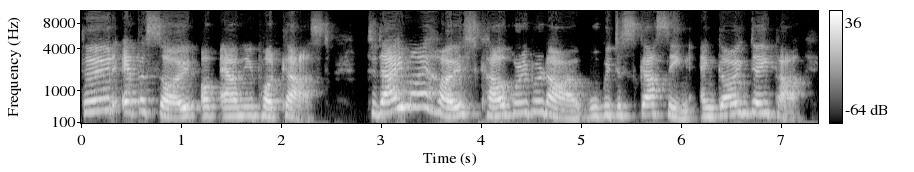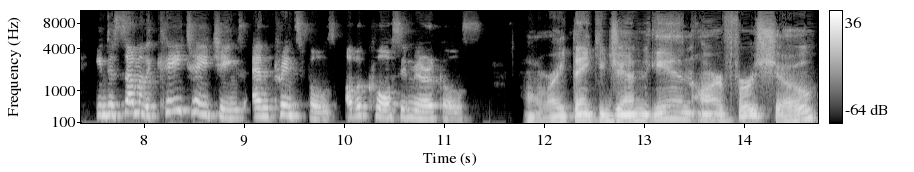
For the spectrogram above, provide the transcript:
third episode of our new podcast. Today, my host, Karl Gruber, and I will be discussing and going deeper into some of the key teachings and principles of A Course in Miracles. All right. Thank you, Jen. In our first show,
